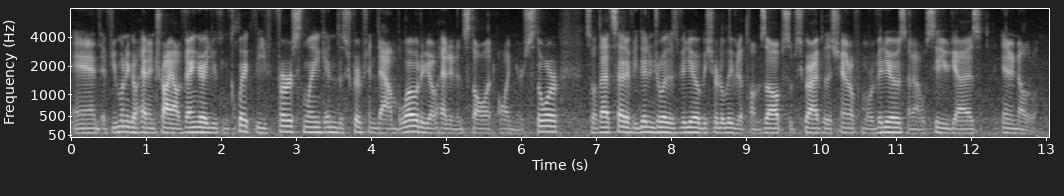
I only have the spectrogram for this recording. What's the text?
And if you want to go ahead and try out Vanga, you can click the first link in the description down below to go ahead and install it on your store. So with that said, if you did enjoy this video, be sure to leave it a thumbs up, subscribe to the channel for more videos, and I will see you guys in another one.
